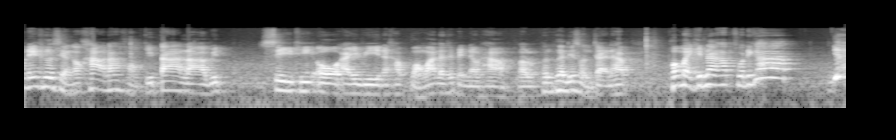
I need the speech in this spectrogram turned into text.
วันนี้คือเสียงคร่าวๆนะของกีตาร์ลาวิ CTO IV นะครับ หวังว่าน่าจะเป็นแนวทางเราเพื่อนๆที่สนใจนะครับพบใหม่คลิปหน้าครับ สวัสดีครับ เย้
